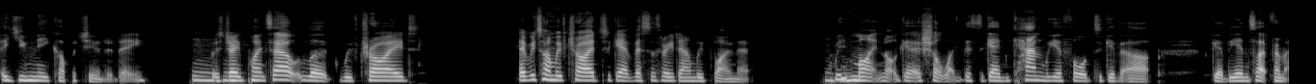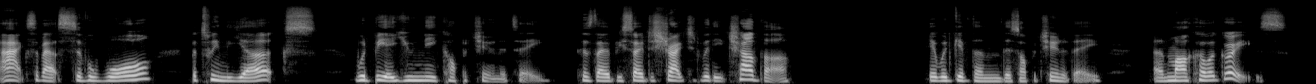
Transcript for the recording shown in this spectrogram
a unique opportunity. As Mhm. Jake points out, look, we've tried, every time we've tried to get Visser 3 down, we've blown it. We Mhm. might not get a shot like this again. Can we afford to give it up? Get the insight from Ax about civil war between the Yeerks would be a unique opportunity because they would be so distracted with each other. It would give them this opportunity. And Marco agrees.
